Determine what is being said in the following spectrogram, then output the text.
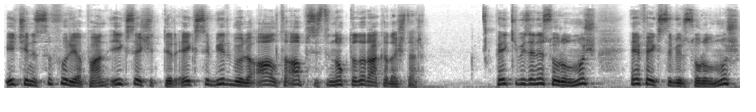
içini sıfır yapan x eşittir eksi 1 bölü 6 apsisli noktadır arkadaşlar. Peki bize ne sorulmuş? f eksi 1 sorulmuş.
